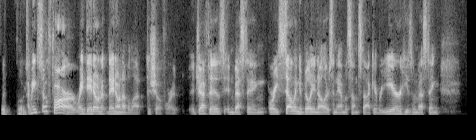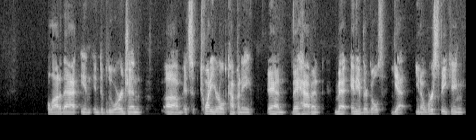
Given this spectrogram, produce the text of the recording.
with Blue. I mean, so far, right? They don't they don't have a lot to show for it. Jeff is investing, or he's selling a billion dollars in Amazon stock every year. He's investing a lot of that in into Blue Origin. Um, it's a 20 year old company, and they haven't met any of their goals yet. You know, we're speaking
